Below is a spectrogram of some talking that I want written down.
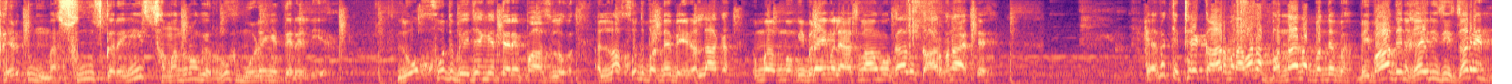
پھر تم محسوس کرے گی، سمندروں کے رخ موڑیں گے تیرے لیے۔ لوگ خود بھیجیں گے تیرے پاس، لوگ۔ اللہ خود بندے بھیج، اللہ کا ابراہیم علیہ السلام کو کہا، تو کار بنا اچھے کتنے کار بناوا؟ نہ بندہ، نہ بندے بوا دن غیر اسی زرن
